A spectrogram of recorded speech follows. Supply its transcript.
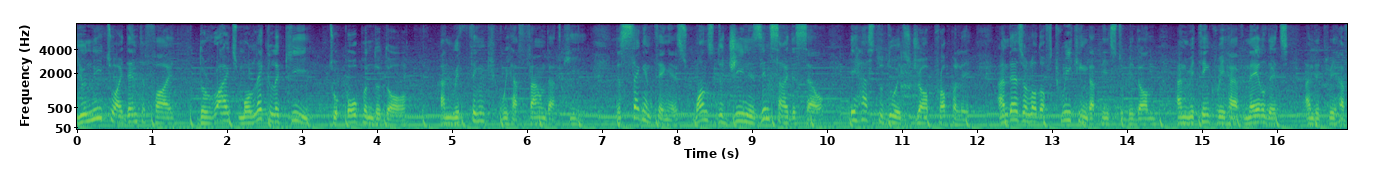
You need to identify the right molecular key to open the door and we think we have found that key. The second thing is, once the gene is inside the cell, it has to do its job properly. And there's a lot of tweaking that needs to be done, and we think we have nailed it and that we have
